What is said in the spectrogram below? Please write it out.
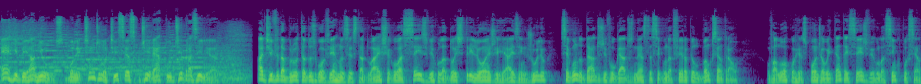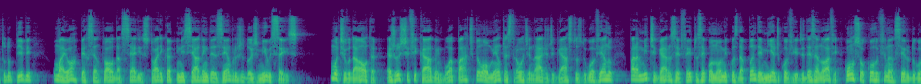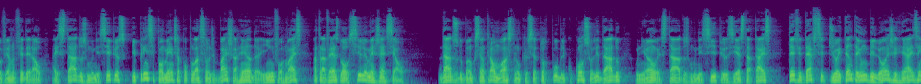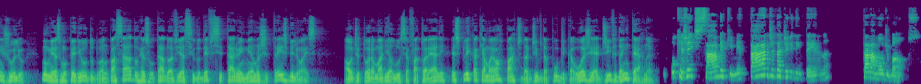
RBA News, Boletim de Notícias, direto de Brasília. A dívida bruta dos governos estaduais chegou a 6,2 trilhões de reais em julho, segundo dados divulgados nesta segunda-feira pelo Banco Central. O valor corresponde a 86,5% do PIB, o maior percentual da série histórica iniciada em dezembro de 2006. O motivo da alta é justificado em boa parte pelo aumento extraordinário de gastos do governo para mitigar os efeitos econômicos da pandemia de Covid-19 com o socorro financeiro do governo federal a estados, municípios e principalmente a população de baixa renda e informais através do auxílio emergencial. Dados do Banco Central mostram que o setor público consolidado, União, estados, municípios e estatais, teve déficit de 81 bilhões de reais em julho. No mesmo período do ano passado, o resultado havia sido deficitário em menos de 3 bilhões. A auditora Maria Lúcia Fatorelli explica que a maior parte da dívida pública hoje é dívida interna. O que a gente sabe é que metade da dívida interna está na mão de bancos,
